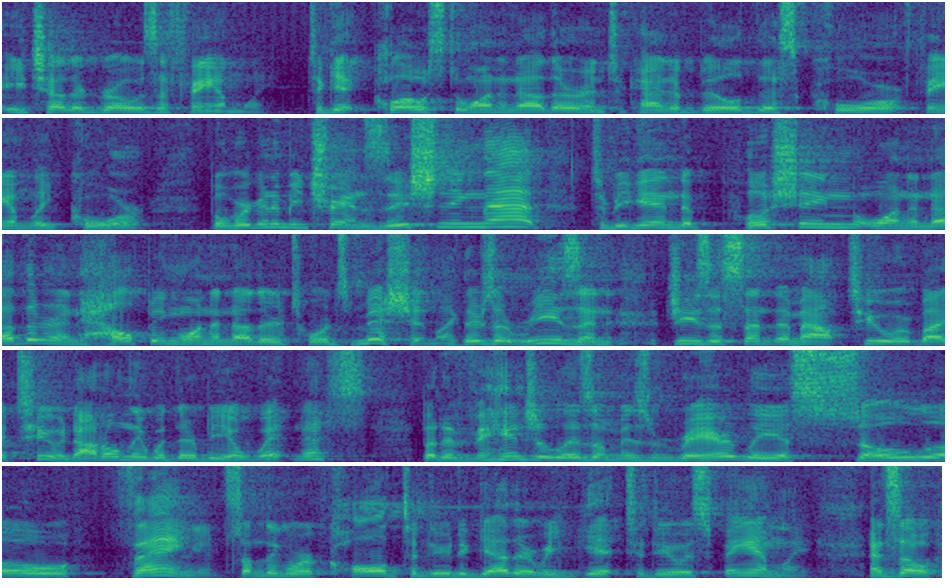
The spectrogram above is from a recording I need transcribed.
each other grow as a family to get close to one another and to kind of build this core family core. But we're going to be transitioning that to begin to pushing one another and helping one another towards mission. Like there's a reason jesus sent them out two by two. Not only would there be a witness but evangelism is rarely a solo thing. It's something we're called to do together, we get to do as family. And so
